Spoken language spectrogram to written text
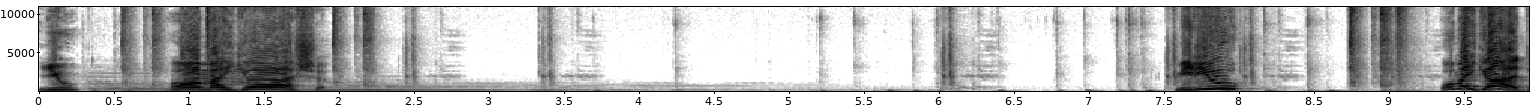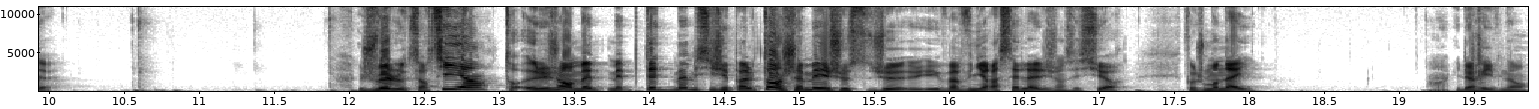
Il Oh my gosh Mais Oh my god Je vais à l'autre sortie, hein Les gens, même, peut-être même si j'ai pas le temps, jamais je, il va venir à celle-là, les gens, c'est sûr. Faut que je m'en aille. Il arrive, non?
